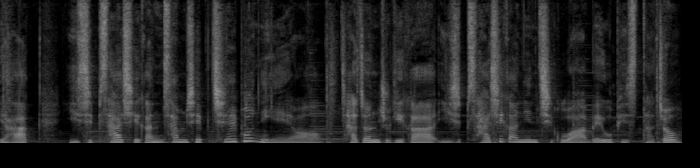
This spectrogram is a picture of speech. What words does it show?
약 24시간 37분이에요. 자전 주기가 24시간인 지구와 매우 비슷하죠?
